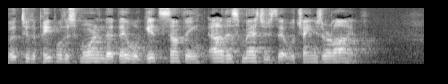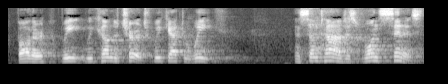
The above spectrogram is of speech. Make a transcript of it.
uh, to the people this morning, that they will get something out of this message that will change their life. Father, we, we come to church week after week, and sometimes it's one sentence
